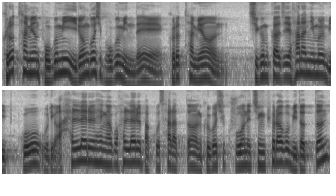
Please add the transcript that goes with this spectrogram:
그렇다면 복음이 이런 것이 복음인데 그렇다면 지금까지 하나님을 믿고 우리가 할례를 행하고 할례를 받고 살았던 그것이 구원의 증표라고 믿었던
